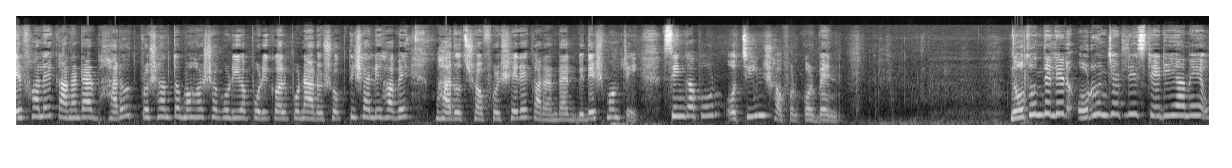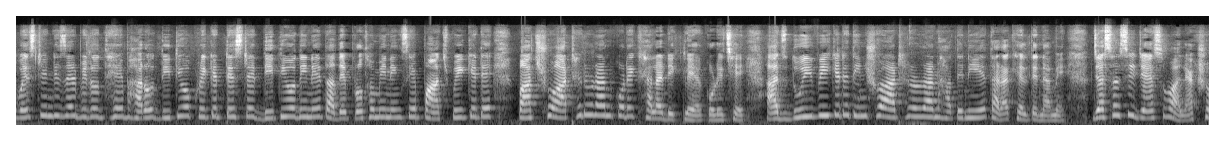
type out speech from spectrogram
এর ফলে কানাডার ভারত প্রশান্ত মহাসাগরীয় পরিকল্পনা আরও শক্তিশালী হবে। ভারত সফর সেরে কানাডার বিদেশমন্ত্রী সিঙ্গাপুর ও চীন সফর করবেন। নতুন দিল্লির অরুণ জেটলি স্টেডিয়ামে ওয়েস্ট ইন্ডিজের বিরুদ্ধে ভারত দ্বিতীয় ক্রিকেট টেস্টের দ্বিতীয় দিনে তাদের প্রথম ইনিংসে পাঁচ উইকেটে পাঁচশো আঠেরো রান করে খেলা ডিক্লেয়ার করেছে। আজ দুই উইকেটে তিনশো আঠেরো রান হাতে নিয়ে তারা খেলতে নামে। জাসাসি জয়সওয়াল একশো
